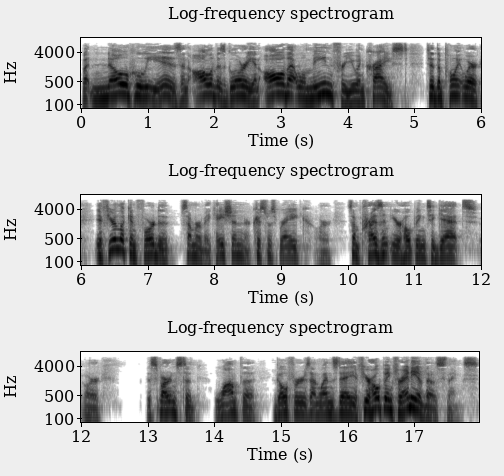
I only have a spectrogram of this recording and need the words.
but know who he is and all of his glory and all that will mean for you in Christ to the point where if you're looking forward to summer vacation or Christmas break or some present you're hoping to get or the Spartans to womp the Gophers on Wednesday, if you're hoping for any of those things,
